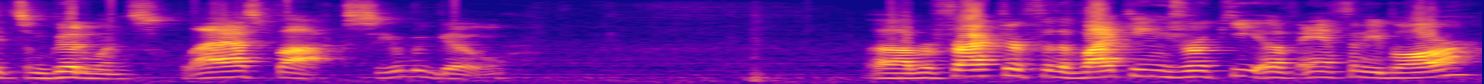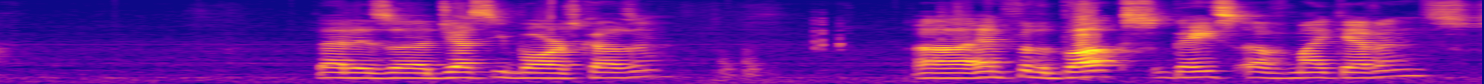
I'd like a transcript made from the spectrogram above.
get some good ones. Last box. Here we go. Uh, refractor for the Vikings rookie of Anthony Barr. That is uh, Jesse Barr's cousin. Uh, and for the Bucs, base of Mike Evans.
